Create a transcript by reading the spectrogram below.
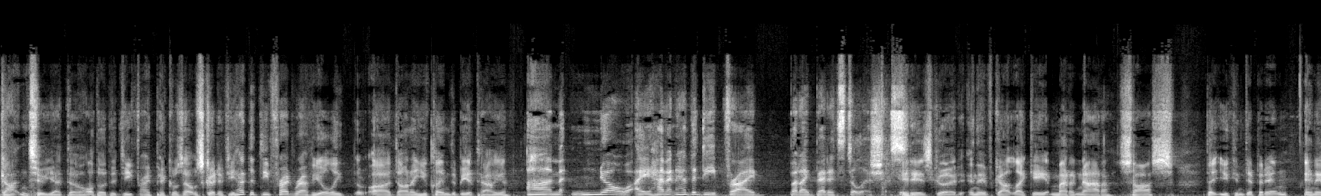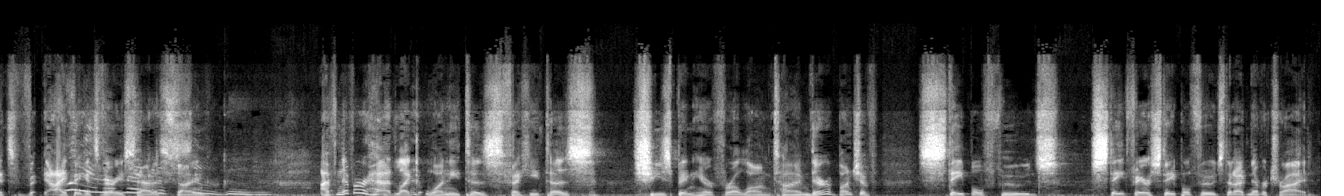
gotten to yet, though. Although the deep fried pickles that was good. If you had the deep fried ravioli, uh, Donna, you claim to be Italian. Um, no, I haven't had the deep fried, but I bet it's delicious. It is good, and they've got like a marinara sauce that you can dip it in, and it's. v- I think it's very satisfying. I've never had like Juanita's fajitas. She's been here for a long time. There are a bunch of staple foods, state fair staple foods that I've never tried.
